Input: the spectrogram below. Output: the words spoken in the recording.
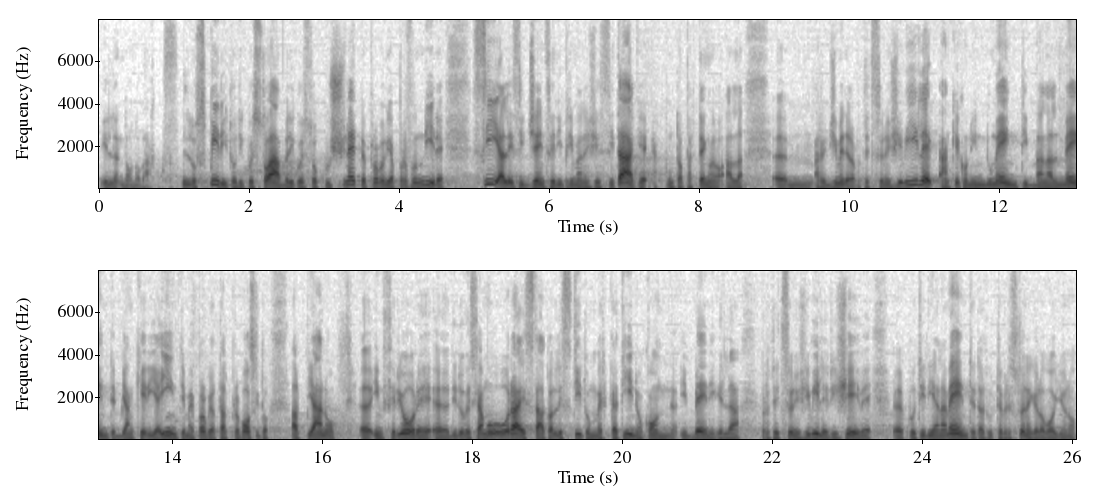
il Nonovax. Lo spirito di questo hub, di questo cuscinetto è proprio di approfondire sia le esigenze di prima necessità che appunto appartengono al, ehm, al regime della protezione civile, anche con indumenti, banalmente, biancheria intima e proprio a tal proposito al piano eh, inferiore eh, di dove siamo ora è stato allestito un mercatino con i beni che la protezione civile riceve eh, quotidianamente da tutte persone che lo vogliono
